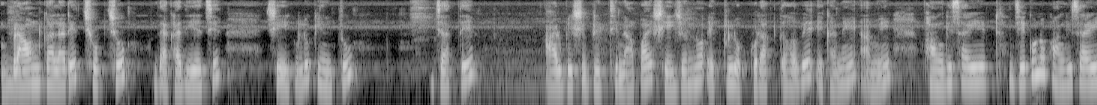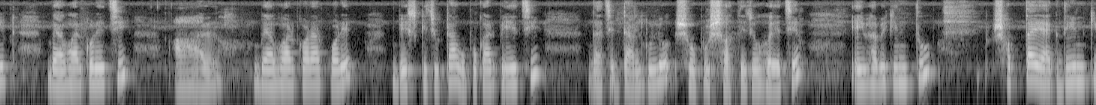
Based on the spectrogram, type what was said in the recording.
ব্রাউন কালারের ছোপ ছোপ দেখা দিয়েছে। সেইগুলো কিন্তু যাতে আর বেশি বৃদ্ধি না পায়, সেই জন্য একটু লক্ষ্য রাখতে হবে। এখানে আমি ফাঙ্গিসাইড যে কোনো ফাঙ্গিসাইড ব্যবহার করেছি। আর ব্যবহার করার পরে বেশ কিছুটা উপকার পেয়েছি। গাছের ডালগুলো সবুজ সতেজও হয়েছে। এইভাবে কিন্তু সপ্তাহে একদিন কি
